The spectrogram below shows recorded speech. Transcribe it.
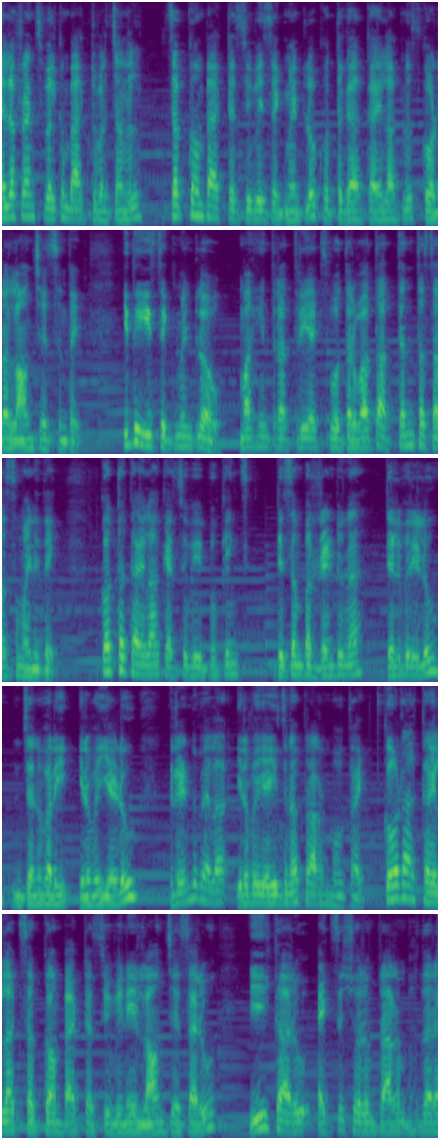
Hello friends welcome back to our channel sub compact SUV సెగ్మెంట్లో కొత్తగా కైలాక్ను స్కోడా లాంచ్ చేసింది. ఇది ఈ సెగ్మెంట్లో మహీంద్రా త్రీ ఎక్స్పో తర్వాత అత్యంత సరసమైనది. కొత్త కైలాక్ ఎస్యూవీ బుకింగ్స్ డిసెంబర్ రెండున డెలివరీలు జనవరి ఇరవై ఏడు రెండు వేల ఇరవై ఐదున ప్రారంభమవుతాయి. స్కోడా కైలాక్ సబ్ కాంపాక్ట్ ఎస్యూవీని లాంచ్ చేశారు. ఈ కారు ఎక్స్ షోరూమ్ ప్రారంభ ధర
